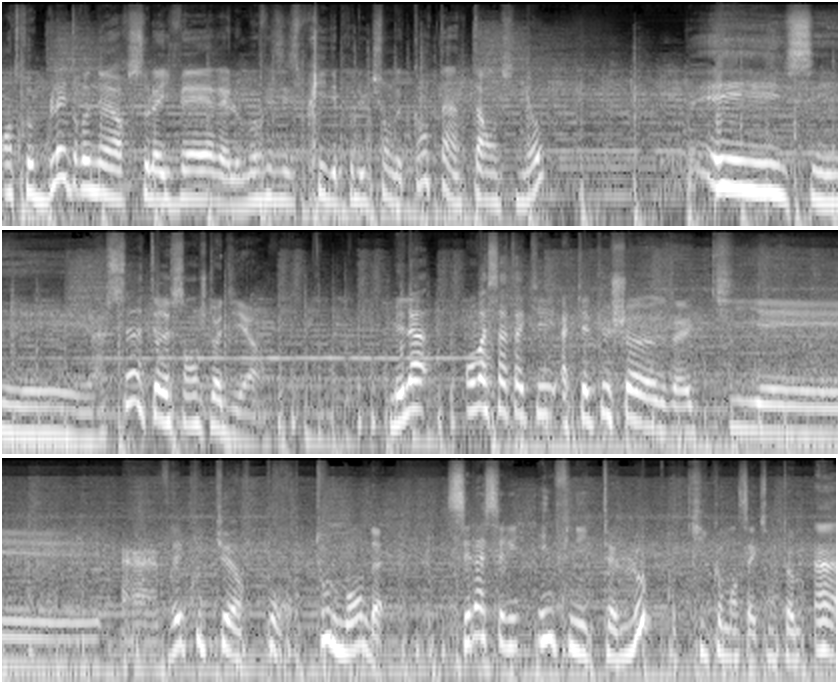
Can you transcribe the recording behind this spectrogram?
entre Blade Runner, Soleil Vert et le mauvais esprit des productions de Quentin Tarantino. Et c'est assez intéressant, je dois dire. Mais là, on va s'attaquer à quelque chose qui est un vrai coup de cœur pour tout le monde. C'est la série Infinite Loop qui commence avec son tome 1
